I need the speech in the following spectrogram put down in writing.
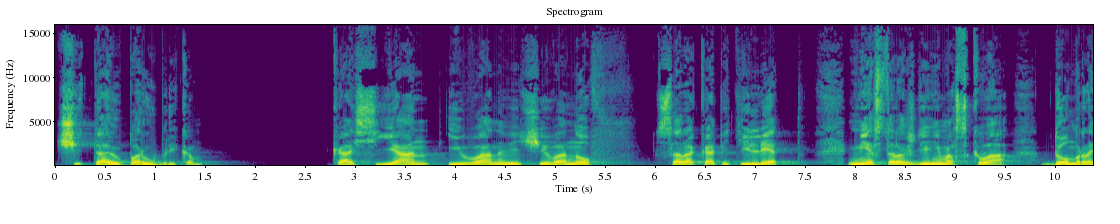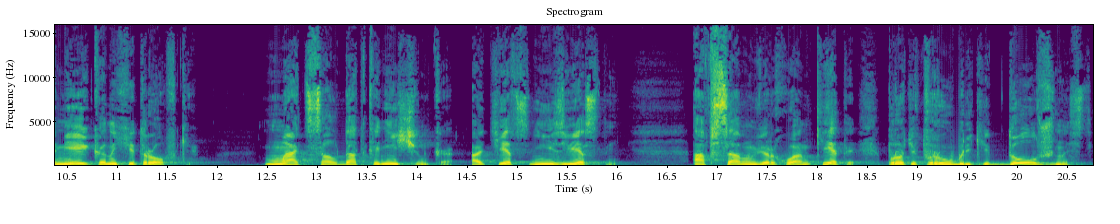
Читаю по рубрикам. Касьян Иванович Иванов, 45 лет, место рождения Москва, дом Ромейка на Хитровке. Мать солдатка Нищенко, отец неизвестный. А в самом верху анкеты против рубрики «Должность»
